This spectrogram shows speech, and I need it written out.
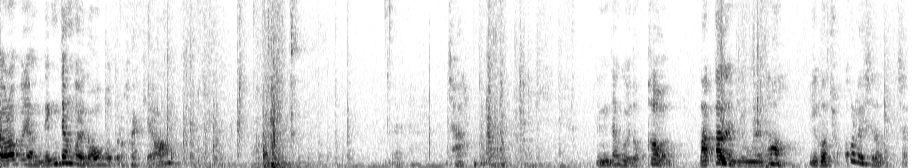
여러분, 양 냉장고에 넣어보도록 할게요. 네. 자, 냉장고에 넣고, 막간을 이용해서 이거 초콜릿이다 먹자.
